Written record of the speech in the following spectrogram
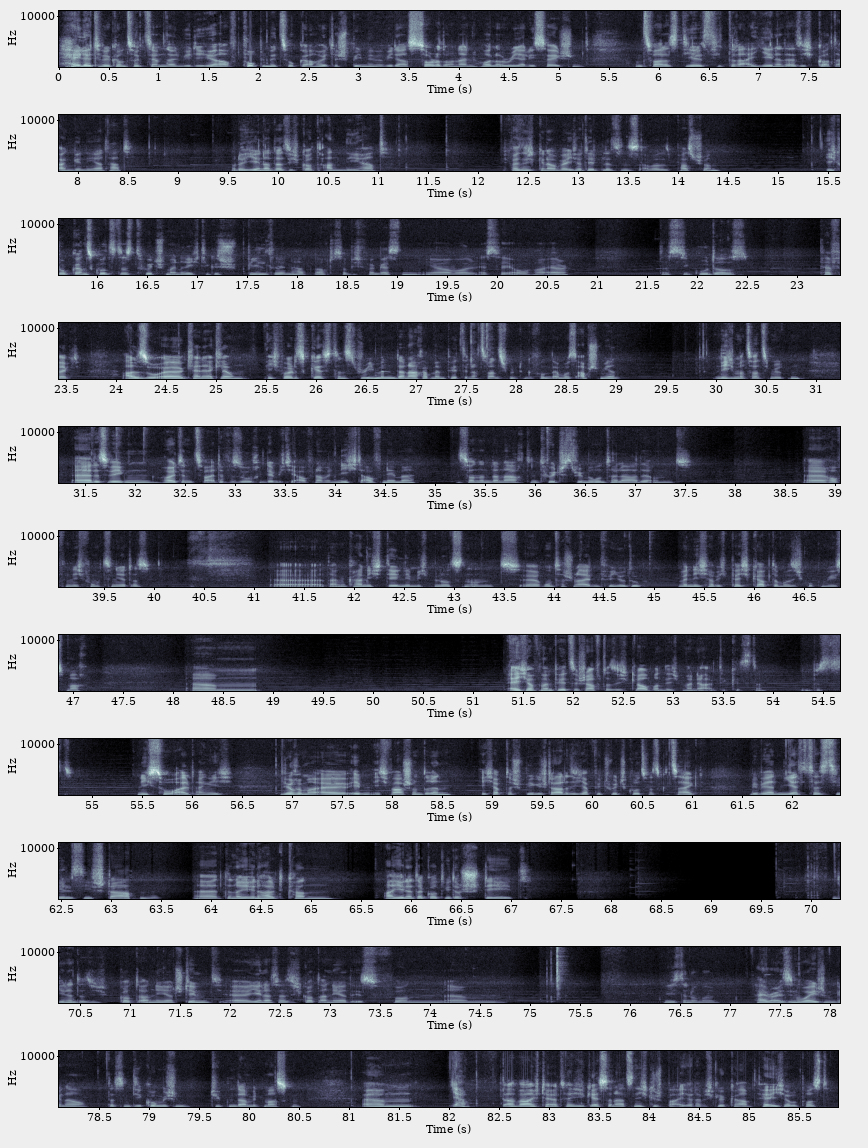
Hey Leute, willkommen zurück zu einem neuen Video hier auf Popel mit Zucker. Heute spielen wir mal wieder Sword Art Online Hollow Realization. Und zwar das DLC 3, jener, der sich Gott angenähert hat. Oder jener, der sich Gott annähert. Ich weiß nicht genau, welcher Titel es ist, aber das passt schon. Ich gucke ganz kurz, dass Twitch mein richtiges Spiel drin hat noch. Das habe ich vergessen. Jawohl, SAOHR. Das sieht gut aus. Perfekt. Also, äh, kleine Erklärung. Ich wollte es gestern streamen. Danach hat mein PC nach 20 Minuten gefunden, er muss abschmieren. Nicht mal 20 Minuten. Äh, deswegen heute ein zweiter Versuch, in dem ich die Aufnahme nicht aufnehme, sondern danach den Twitch-Stream runterlade und äh, hoffentlich funktioniert das. Äh, dann kann ich den nämlich benutzen und äh, runterschneiden für YouTube. Wenn nicht, habe ich Pech gehabt, dann muss ich gucken, wie ich es mache. Ähm ich hoffe, mein PC schafft das. Ich glaube an dich, meine alte Kiste. Du bist nicht so alt eigentlich. Wie auch immer, äh, eben, ich war schon drin. Ich habe das Spiel gestartet, ich habe für Twitch kurz was gezeigt. Wir werden jetzt das DLC starten. Äh, der neue Inhalt kann... Ah, jener, der Gott widersteht. Jener, der sich Gott annähert. Stimmt, äh, jener, der sich Gott annähert, ist von... Ähm, wie hieß der nochmal? High-Rise Invasion, genau. Das sind die komischen Typen da mit Masken. Ähm, ja, da war ich tatsächlich gestern, hat es nicht gespeichert, habe ich Glück gehabt. Hey, ich habe Post.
